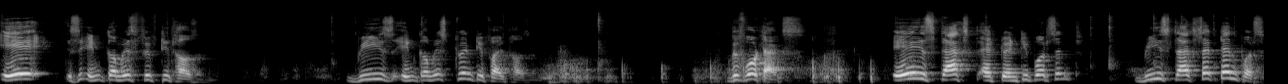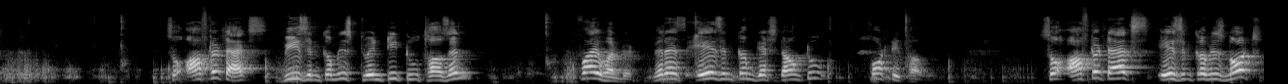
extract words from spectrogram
A's income is fifty thousand. B's income is twenty five thousand before tax. A is taxed at 20%, B is taxed at 10%. So after tax, B's income is 22,500, whereas A's income gets down to 40,000. So after tax, A's income is not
